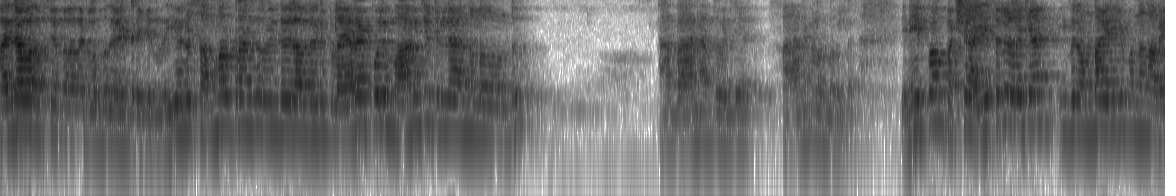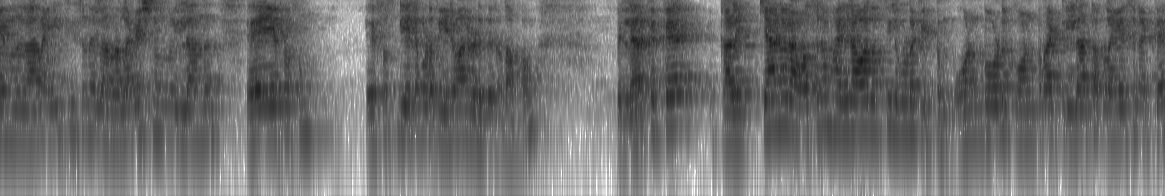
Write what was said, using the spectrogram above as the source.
ഹൈദരാബാദ് എഫ് സി എന്ന് പറയുന്ന ക്ലബ്ബ് നേരിട്ടിരിക്കുന്നത് ഈ ഒരു സമ്മർ ട്രാൻസ്ഫർ വിൻഡോയിൽ അവർ ഒരു പ്ലെയറെ പോലും വാങ്ങിച്ചിട്ടില്ല എന്നുള്ളത് കൊണ്ട് ആ ബാനകത്ത് വലിയ സാധനങ്ങളൊന്നുമില്ല. ഇനിയിപ്പം പക്ഷെ ഐ എസ് എൽ കളിക്കാൻ ഇവരുണ്ടായിരിക്കും എന്നാണ് അറിയുന്നത്. കാരണം ഈ സീസണിൽ റെലഗേഷൻ ഒന്നും ഇല്ലാന്ന് എ എഫ് എഫും എഫ് എസ് ഡി എല്ലും കൂടെ തീരുമാനം എടുത്തിട്ടുണ്ട് അപ്പം പിള്ളേർക്കൊക്കെ കളിക്കാൻ ഒരു അവസരം ഹൈദരാബാദ് എഫ് സിയിൽ കൂടെ കിട്ടും. ഓൺ ബോർഡ് കോൺട്രാക്ട് ഇല്ലാത്ത പ്ലേയേഴ്സിനൊക്കെ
